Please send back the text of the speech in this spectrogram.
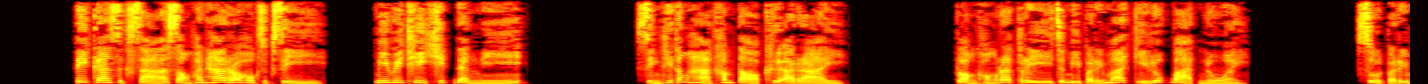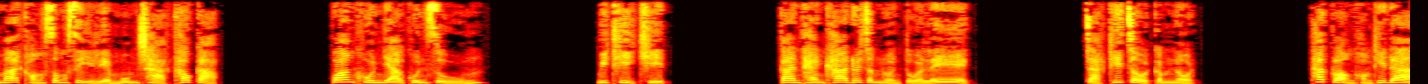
.6 ปีการศึกษา 2564 มีวิธีคิดดังนี้ สิ่งที่ต้องหาคำตอบคืออะไร กล่องของราตรีจะมีปริมาตรกี่ลูกบาทหน่วย สูตรปริมาตรของทรงสี่เหลี่ยมมุมฉากเท่ากับ กว้างคูณยาวคูณสูง วิธีคิด การแทนค่าด้วยจำนวนตัวเลข จากที่โจทย์กำหนด ถ้ากล่องของธิดา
